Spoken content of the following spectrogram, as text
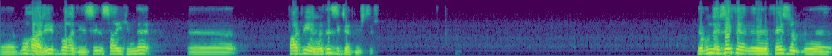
e, Buhari bu hadisi sahihinde e, farklı yerlerde zikretmiştir. Ve bunu özellikle e, Feyzul e,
